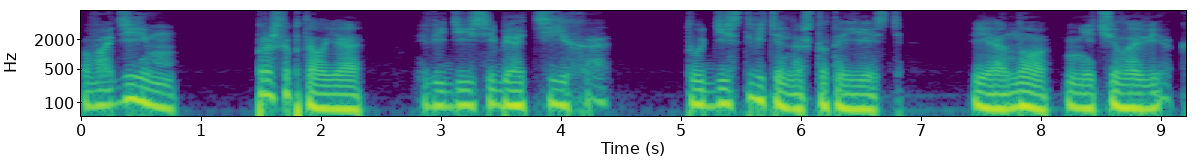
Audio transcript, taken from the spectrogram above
«Вадим!» — прошептал я. «Веди себя тихо. Тут действительно что-то есть. И оно не человек.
